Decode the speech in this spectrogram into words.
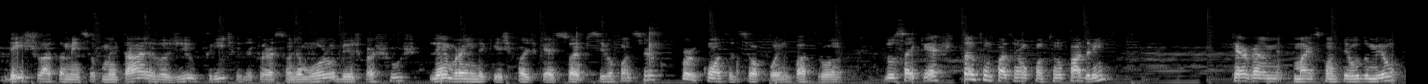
Deixe lá também seu comentário, elogio, crítica, declaração de amor ou beijo para Xuxa. Lembra ainda que este podcast só é possível acontecer por conta do seu apoio no patrono do SciCast, tanto no Patreon quanto no Padrim. Quer ver mais conteúdo meu?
